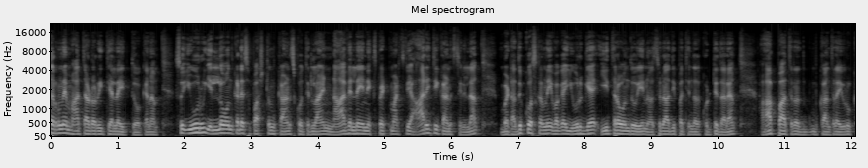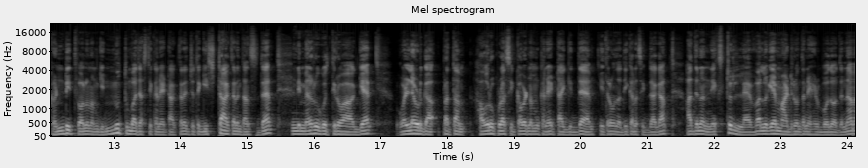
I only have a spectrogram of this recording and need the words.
ಥರನೇ ಮಾತಾಡೋ ರೀತಿಯೆಲ್ಲ ಇತ್ತು ಓಕೆನಾ ಸೊ ಇವರು ಎಲ್ಲೋ ಒಂದು ಕಡೆ ಸ್ವಲ್ಪ ಅಷ್ಟೊಂದು ಕಾಣಿಸ್ಕೋತಿರಲಿಲ್ಲ. ಆ್ಯಂಡ್ ನಾವೆಲ್ಲ ಏನು ಎಕ್ಸ್ಪೆಕ್ಟ್ ಮಾಡ್ತೀವಿ, ಆ ರೀತಿ ಕಾಣಿಸ್ತಿರಲಿಲ್ಲ. ಬಟ್ ಅದಕ್ಕೋಸ್ಕರನೇ ಇವಾಗ ಇವ್ರಿಗೆ ಈ ಥರ ಒಂದು ಏನು ಹಸಿರಾಧಿಪತಿ ಅಂತ ಕೊಟ್ಟಿದ್ದಾರೆ. ಆ ಪಾತ್ರದ ಮುಖಾಂತರ ಇವರು ಖಂಡಿತವಾಗ್ಲೂ ನಮ್ಗೆ ಇನ್ನೂ ತುಂಬ ಜಾಸ್ತಿ ಕನೆಕ್ಟ್ ಆಗ್ತಾರೆ. ಜೊತೆಗೆ ಇಷ್ಟ ಆಗ್ತಾರೆ ಅಂತ ಅನಿಸುತ್ತೆ. ನಿಮ್ಮೆಲ್ಲರಿಗೂ ಗೊತ್ತಿರೋ ಹಾಗೆ ಒಳ್ಳೆ ಹುಡುಗ ಪ್ರಥಮ್, ಅವರು ಕೂಡ ಸಿಕ್ಕಾಪಟ್ಟೆ ನಮ್ಗೆ ಕನೆಕ್ಟ್ ಆಗಿದ್ದೆ, ಈ ಥರ ಒಂದು ಅಧಿಕಾರ ಸಿಕ್ಕಿದಾಗ. ಅದನ್ನು ನೆಕ್ಸ್ಟ್ ಲೆವೆಲ್ಗೆ ಮಾಡಿರು ಅಂತಲೇ ಹೇಳ್ಬೋದು ಅದನ್ನು.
